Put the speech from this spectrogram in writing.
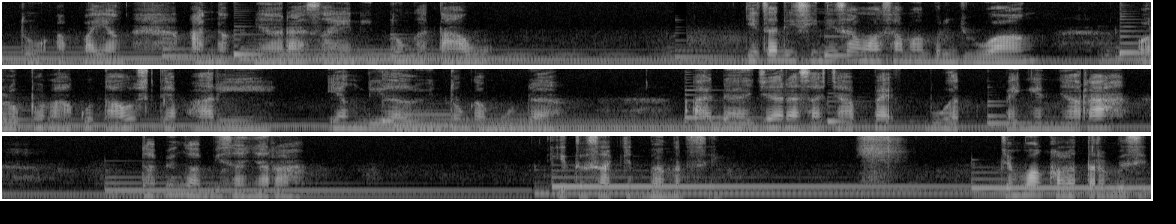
itu apa yang anaknya rasain itu nggak tahu. Kita di sini sama-sama berjuang walaupun aku tahu setiap hari yang dilalui itu nggak mudah. Ada aja rasa capek buat pengen nyerah tapi nggak bisa nyerah. Itu sakit banget sih. Cuma kalau terbesit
